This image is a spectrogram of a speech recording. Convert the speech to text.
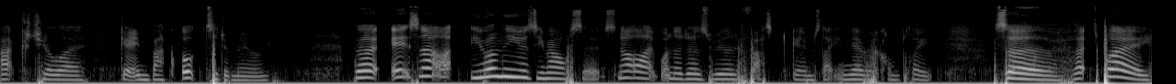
actually get him back up to the moon. But it's not like you only use your mouse. It's not like one of those really fast games that you never complete. So let's play.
